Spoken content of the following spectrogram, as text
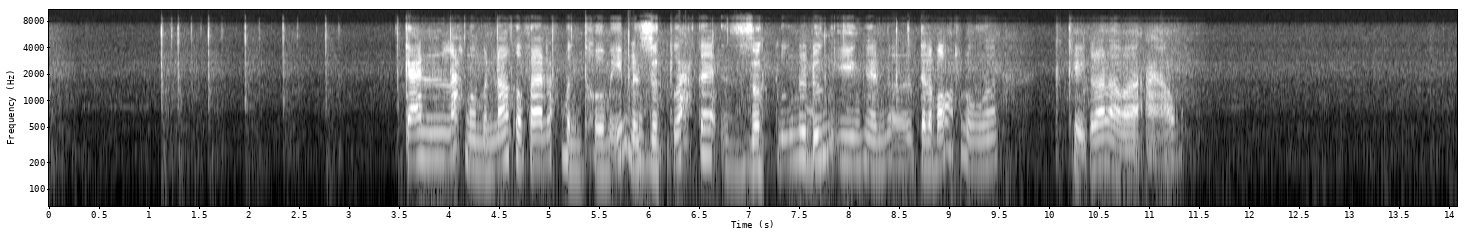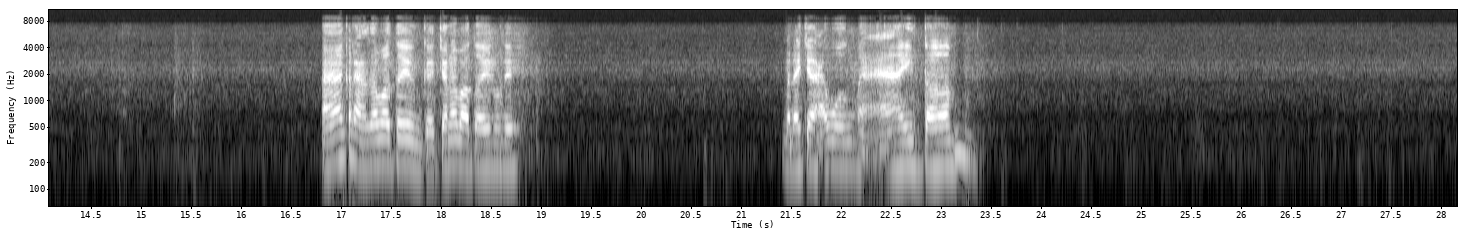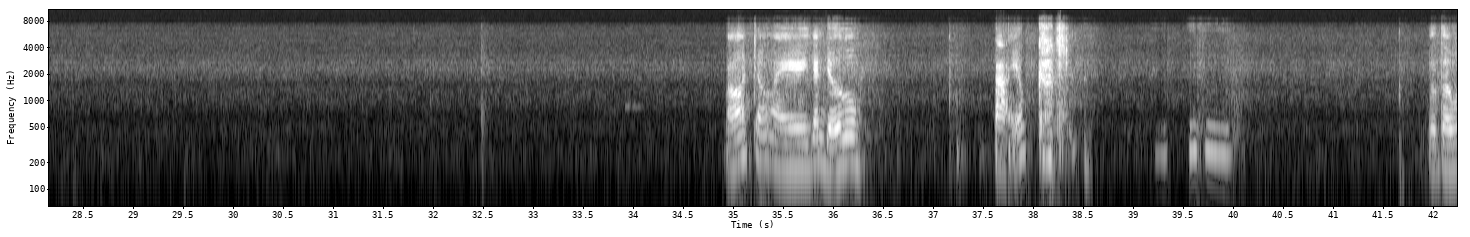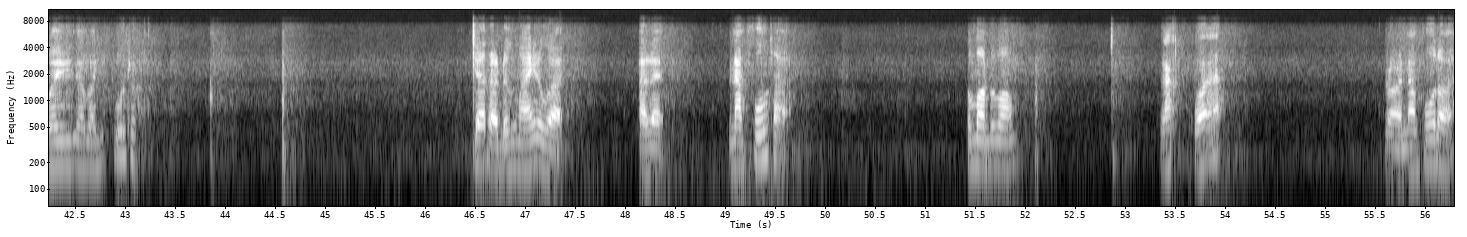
Cái lắc mà mình nói không phải lắc bình thường, mà ít là giật lắc ấy. Giật luôn, nó đứng yên hay nó teleport luôn á. Thì cái đó là ảo. À cái nào ra bao tiền kể cho nó bao tiền luôn đi. Mình đang chơi hải quân mà yên tâm. Đó cho mày danh dự luôn. Tao éo kênh Từ từ quay ra bao nhiêu phút rồi chết rồi đứng máy luôn rồi. À đây 5 phút à đúng không đúng không? Lắc quá. Rồi 5 phút rồi.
